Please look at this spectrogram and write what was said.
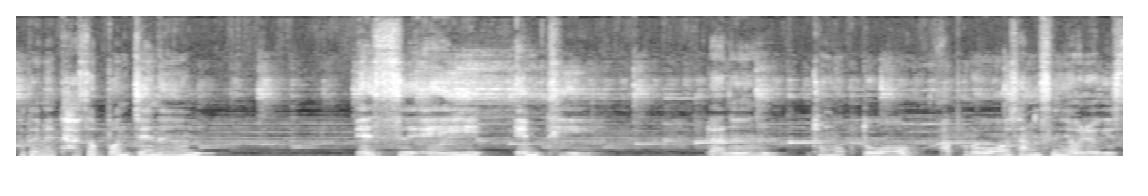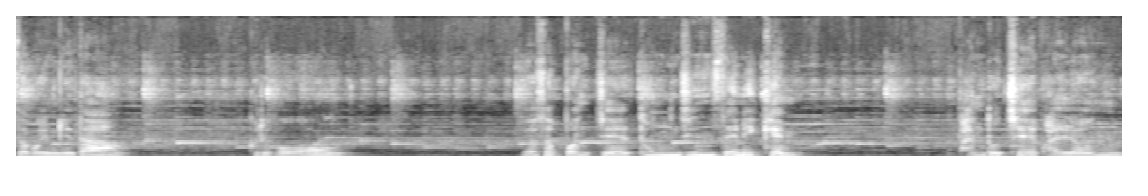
그 다음에 다섯 번째는 SAMT라는 종목도 앞으로 상승 여력이 있어 보입니다. 그리고 여섯 번째 동진 세미캠 반도체 관련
